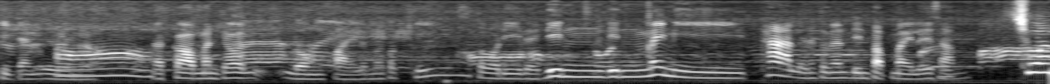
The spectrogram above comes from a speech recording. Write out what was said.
กิจอย่างอื่อ๋นอ แล้วก็มันก็ลงไปแล้วมันก็เคี้ยวโตดีเลย ดินดินไม่มีธาตุเลยนะตรงนั้นดินปรับใหม่เลยซ้ำช่วง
